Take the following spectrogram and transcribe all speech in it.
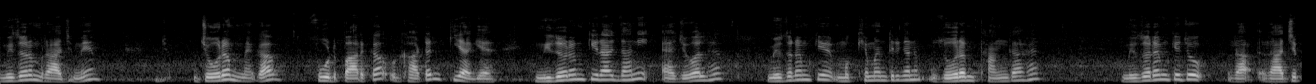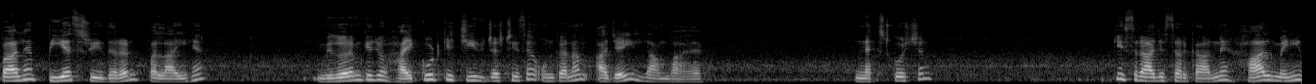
मिजोरम राज्य में जोरम मेगा फ़ूड पार्क का उद्घाटन किया गया है। मिजोरम की राजधानी एजवल है। मिजोरम के मुख्यमंत्री का नाम जोरम थांगा है। मिजोरम के जो रा, राज्यपाल हैं पी एस श्रीधरन पलाई हैं। मिजोरम के जो हाईकोर्ट के चीफ जस्टिस हैं उनका नाम अजय लांबा है। Next question. किस राज्य सरकार ने हाल में ही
